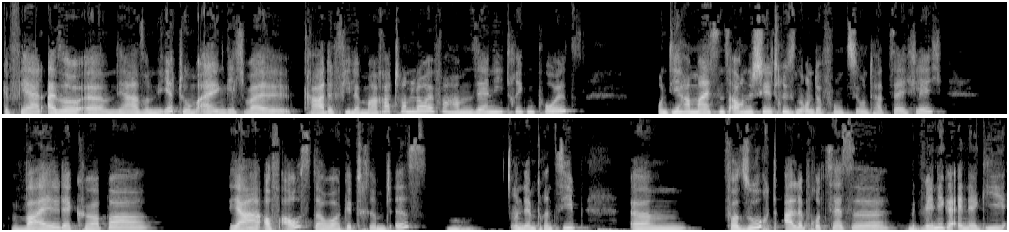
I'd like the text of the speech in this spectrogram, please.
gefährlich, also ähm, ja, so ein Irrtum eigentlich, weil gerade viele Marathonläufer haben einen sehr niedrigen Puls und die haben meistens auch eine Schilddrüsenunterfunktion tatsächlich, weil der Körper ja auf Ausdauer getrimmt ist mhm. und im Prinzip ähm, versucht, alle Prozesse mit weniger Energie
